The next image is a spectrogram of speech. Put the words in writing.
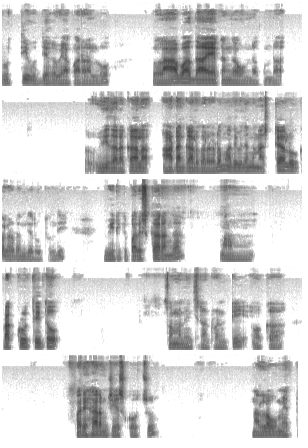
వృత్తి ఉద్యోగ వ్యాపారాల్లో లాభదాయకంగా ఉండకుండా వివిధ రకాల ఆటంకాలు కలగడం అదేవిధంగా నష్టాలు కలగడం జరుగుతుంది. వీటికి పరిష్కారంగా మనం ప్రకృతితో సంబంధించినటువంటి ఒక పరిహారం చేసుకోవచ్చు. నల్ల ఉమ్మెత్త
